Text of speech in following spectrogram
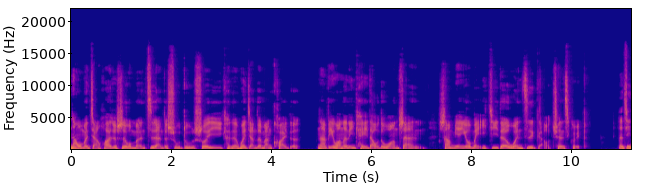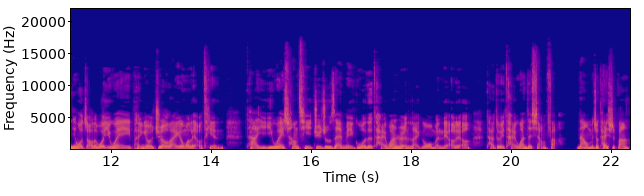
那我们讲话就是我们自然的速度，所以可能会讲的蛮快的。那别忘了，你可以到我的网站上面有每一集的文字稿 transcript。那今天我找了我一位朋友 Joe 来跟我聊天，他以一位长期居住在美国的台湾人来跟我们聊聊他对台湾的想法。那我们就开始吧。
